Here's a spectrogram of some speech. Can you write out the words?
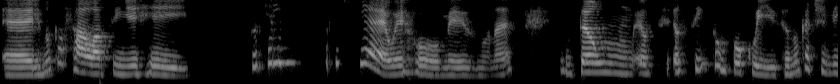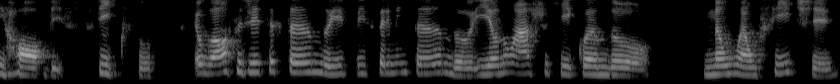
É, ele nunca fala assim, errei, porque ele, porque que que é o errou mesmo, né? Então, eu, eu sinto um pouco isso. Eu nunca tive hobbies fixos. Eu gosto de ir testando e experimentando. E eu não acho que quando não é um fit,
